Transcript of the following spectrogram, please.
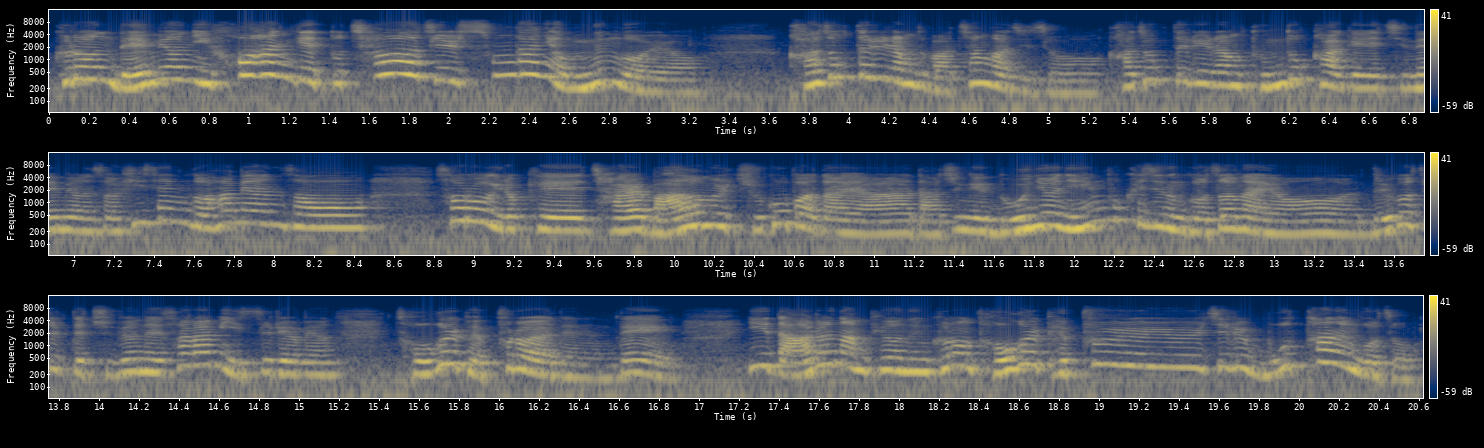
그런 내면이 허한 게 또 채워질 순간이 없는 거예요. 가족들이랑도 마찬가지죠. 가족들이랑 돈독하게 지내면서 희생도 하면서 서로 이렇게 잘 마음을 주고받아야 나중에 노년이 행복해지는 거잖아요. 늙었을 때 주변에 사람이 있으려면 덕을 베풀어야 되는데 이 나르 남편은 그런 덕을 베풀지를 못하는 거죠.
